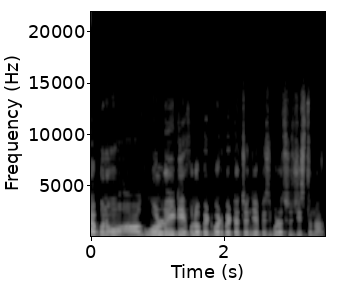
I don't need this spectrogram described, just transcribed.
డబ్బును ఆ గోల్డ్ ఈటీఎఫ్లో పెట్టుబడి పెట్టొచ్చు అని చెప్పేసి కూడా సూచిస్తున్నారు.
